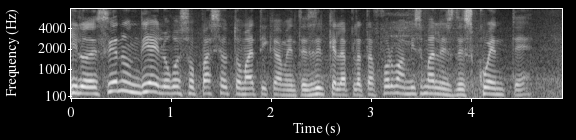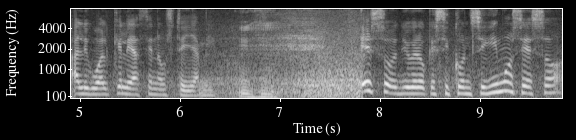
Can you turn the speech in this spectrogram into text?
y lo decían un día y luego eso pase automáticamente, es decir, que la plataforma misma les descuente, al igual que le hacen a usted y a mí. Uh -huh. Eso, yo creo que si conseguimos eso,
